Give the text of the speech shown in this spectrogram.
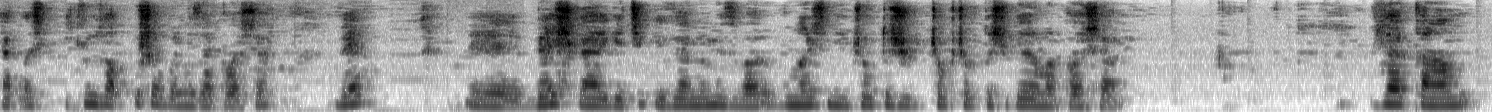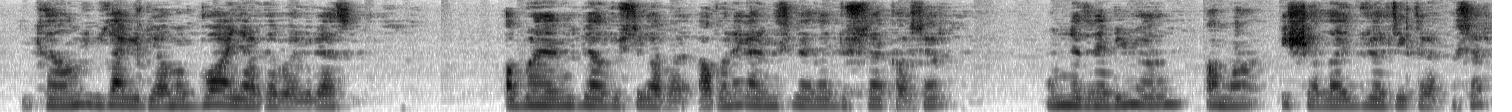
Yaklaşık 260 aboneyiz arkadaşlar. Ve e, 5K geçik izlenmemiz var. Bunlar için çok teşekkür, çok çok teşekkür ederim arkadaşlar. Güzel kanal kanalımız güzel gidiyor ama bu aylarda böyle biraz abonelerimiz biraz düştü galiba. Abone gelmesi biraz daha düştü arkadaşlar. Onun nedeni bilmiyorum ama inşallah düzelecektir arkadaşlar.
